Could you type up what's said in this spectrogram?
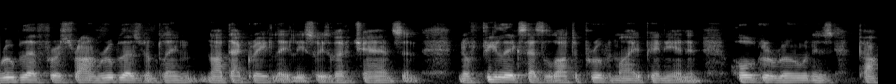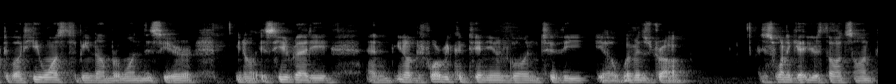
Rublev first round. Rublev's been playing not that great lately, so he's got a chance. And you know, Felix has a lot to prove, in my opinion. And Holger Rune has talked about he wants to be number one this year. You know, is he ready? And you know, before we continue and go into the you know, women's draw, I just want to get your thoughts on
